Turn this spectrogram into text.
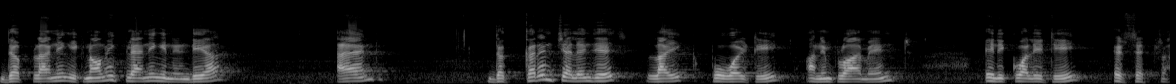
the planning, economic planning in India and the current challenges like poverty, unemployment, inequality, etc.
